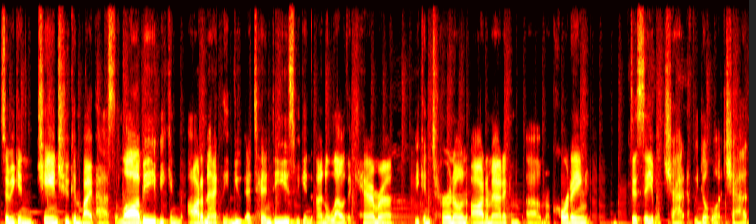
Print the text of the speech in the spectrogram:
So we can change who can bypass the lobby. We can automatically mute attendees. We can unallow the camera. We can turn on automatic um, recording, disable chat if we don't want chat.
